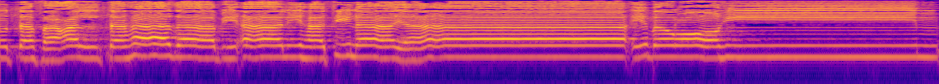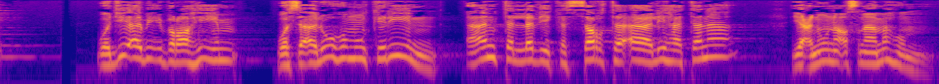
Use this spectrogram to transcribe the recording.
اانت فعلت هذا بآلهتنا يا إبراهيم. وجيء بإبراهيم وسألوه منكرين أأنت الذي كسرت آلهتنا؟ يعنون أصنامهم.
